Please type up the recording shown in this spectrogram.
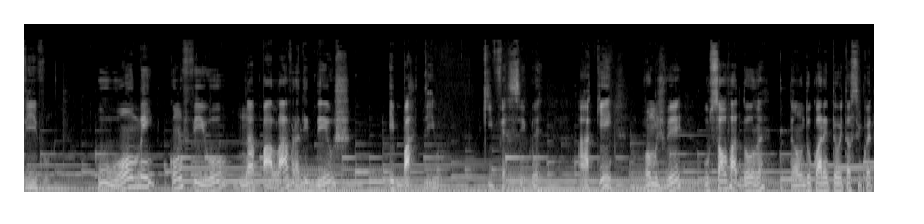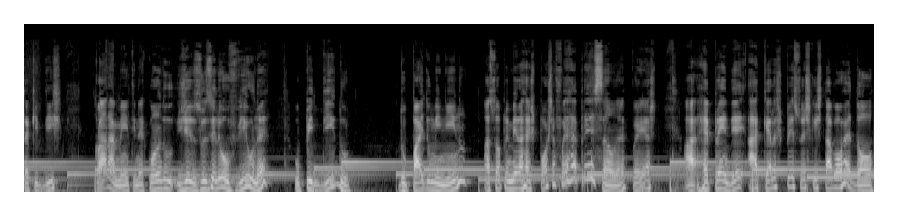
vivo. O homem confiou na palavra de Deus e partiu. Que versículo, né? Aqui vamos ver o Salvador, né? Então, do 48 ao 50 que diz claramente, né? Quando Jesus ele ouviu, né, o pedido do pai do menino, a sua primeira resposta foi a repreensão, né? Foi a, a repreender aquelas pessoas que estavam ao redor.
